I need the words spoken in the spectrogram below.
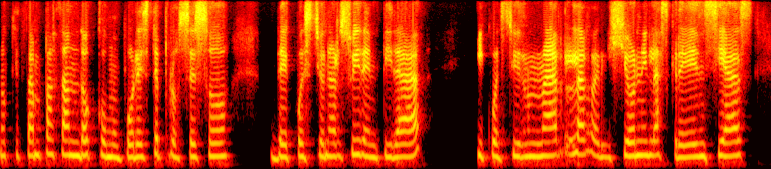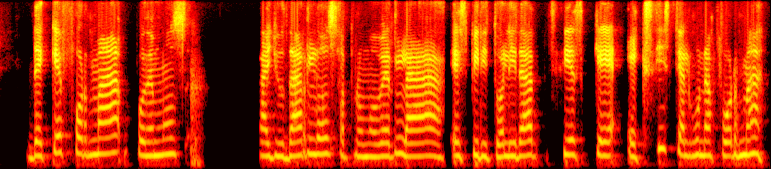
¿no? Que están pasando como por este proceso de cuestionar su identidad y cuestionar la religión y las creencias. ¿De qué forma podemos ayudarlos a promover la espiritualidad si es que existe alguna forma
